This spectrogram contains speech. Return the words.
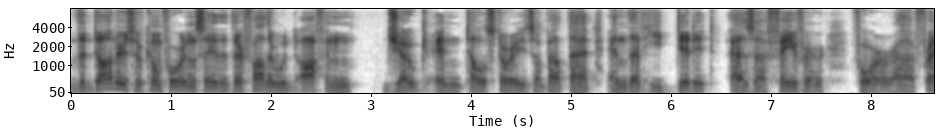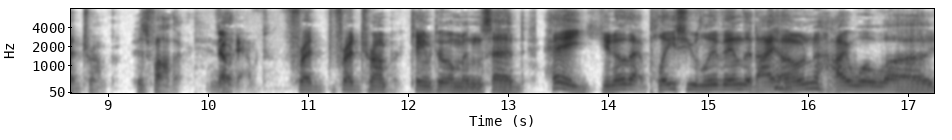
Draft. The daughters have come forward and say that their father would often joke and tell stories about that, and that he did it as a favor for uh, Fred Trump, his father. No doubt. Fred Fred Trump came to him and said, "Hey, you know that place you live in that I own? I will uh,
